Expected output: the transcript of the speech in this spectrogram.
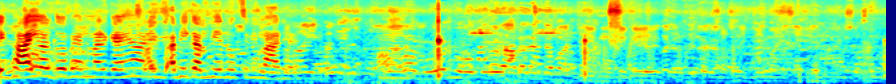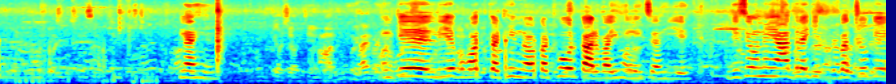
एक भाई और दो बहन मर गए हैं और एक अभी गंभीर रूप से बीमार है। हम्म, नहीं। उनके लिए बहुत कठिन और कठोर कार्रवाई होनी चाहिए जिसे उन्हें याद रहे कि बच्चों के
